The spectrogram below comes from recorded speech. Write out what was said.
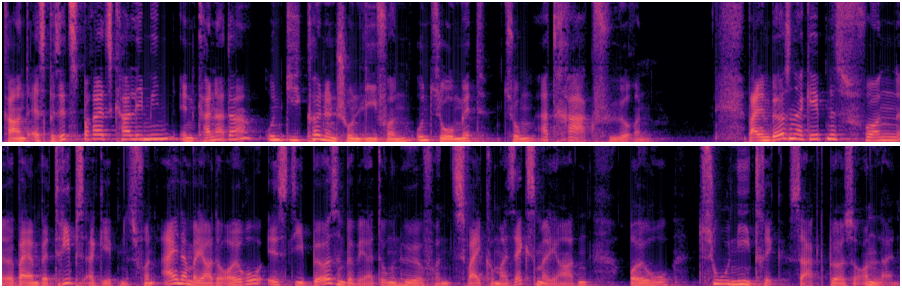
K&S besitzt bereits Kalimin in Kanada und die können schon liefern und somit zum Ertrag führen. Bei einem Börsenergebnis von, äh, bei einem Betriebsergebnis von einer Milliarde Euro ist die Börsenbewertung in Höhe von 2,6 Milliarden Euro zu niedrig, sagt Börse Online.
